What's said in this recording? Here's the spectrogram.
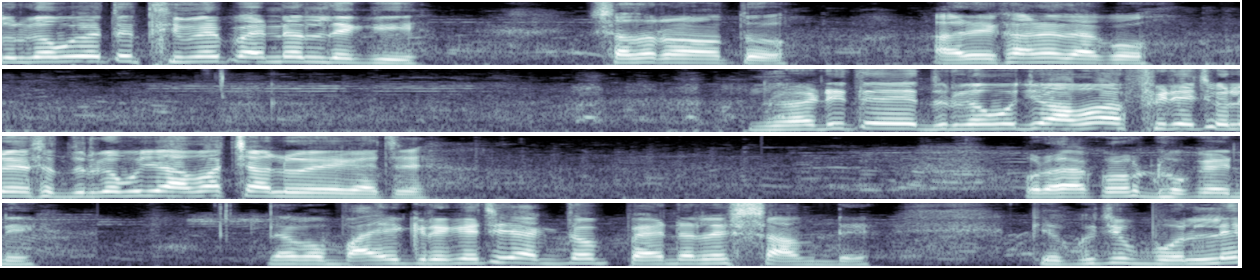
দুর্গাপুজোতে থিমের প্যান্ডেল দেখি, সাধারণত। আর এখানে দেখো নৈহাটিতে দুর্গাপুজো আবার ফিরে চলে এসেছে দুর্গাপুজো আবার চালু হয়ে গেছে। ওরা এখনও ঢোকেনি। দেখো বাইক রেখেছি একদম প্যান্ডেলের সামনে। কেউ কিছু বললে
